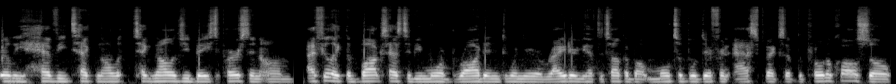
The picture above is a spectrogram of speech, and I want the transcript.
really heavy technolo- technology based person. Um, I feel like the box has to be more broadened when you're a writer. You have to talk about multiple different aspects of the protocol. So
